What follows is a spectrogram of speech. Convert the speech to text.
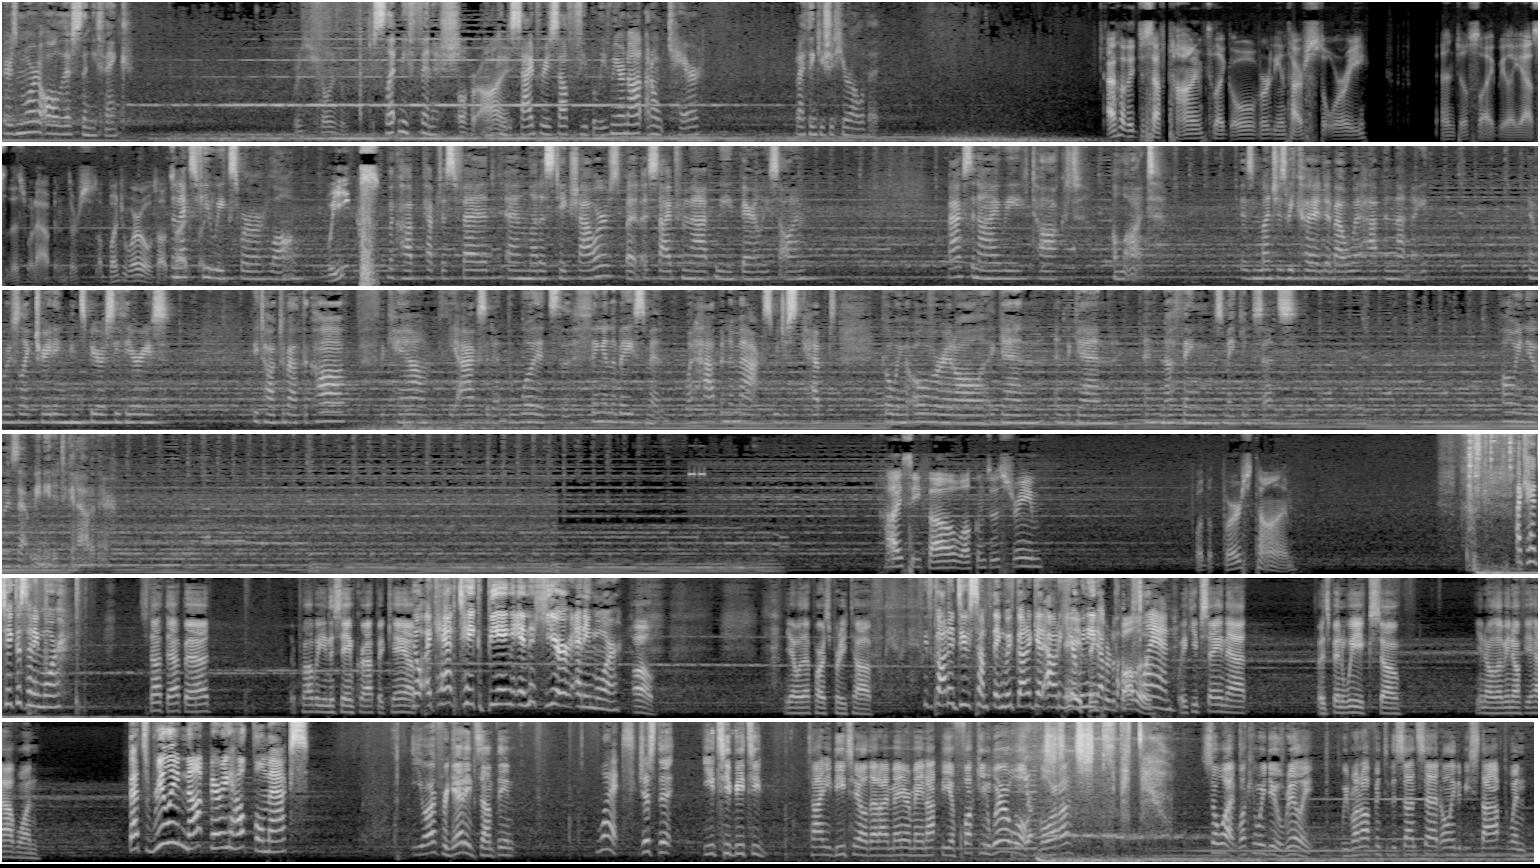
There's more to all this than you think. What is he showing him? Just let me finish. Oh, her and You can decide for yourself if you believe me or not. I don't care. But I think you should hear all of it. I thought they just have time to like go over the entire story and just like be like, yeah, so this what happened. There's a bunch of werewolves outside. The next few weeks were long. weeks? The cop kept us fed and let us take showers, but aside from that, we barely saw him. Max and I, we talked a lot. As much as we could about what happened that night. It was like trading conspiracy theories. We talked about the cop, the camp, the accident, the woods, the thing in the basement, what happened to Max. We just kept going over it all again and again, and nothing was making sense. All we knew is that we needed to get out of there. Hi, Seafowl. Welcome to the stream. For the first time. I can't take this anymore. It's not that bad. They're probably in the same crap at camp. No, I can't take being in here anymore. Oh. Yeah, well, that part's pretty tough. We've got to do something. We've got to get out of here. Hey, we need a, for the a plan. We keep saying that, but it's been weeks, so, you know, let me know if you have one. That's really not very helpful, Max. You are forgetting something. What? Just the ETBT tiny detail that I may or may not be a fucking werewolf, Laura. Keep it down. So what? What can we do, really? We run off into the sunset only to be stopped when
